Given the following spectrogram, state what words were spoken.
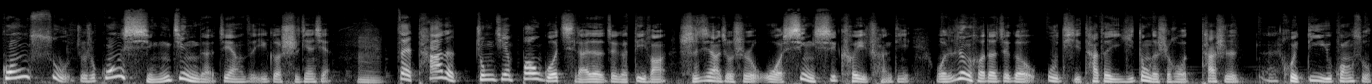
光速，就是光行进的这样子一个时间线。嗯在它的中间包裹起来的这个地方，实际上就是我信息可以传递，我任何的这个物体它在移动的时候，它是呃会低于光速，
